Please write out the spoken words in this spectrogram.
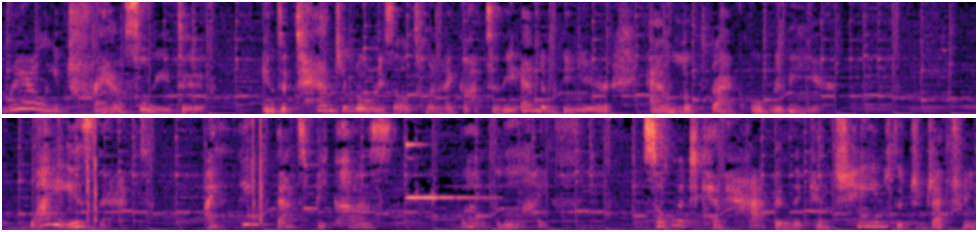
rarely translated into tangible results when I got to the end of the year and looked back over the year. Why is that? I think that's because, well, life so much can happen that can change the trajectory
